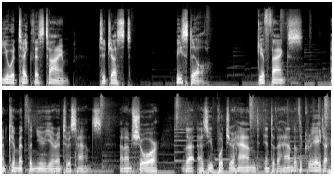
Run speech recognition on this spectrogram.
you would take this time to just be still, give thanks, and commit the new year into His hands. And I'm sure that as you put your hand into the hand of the Creator,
